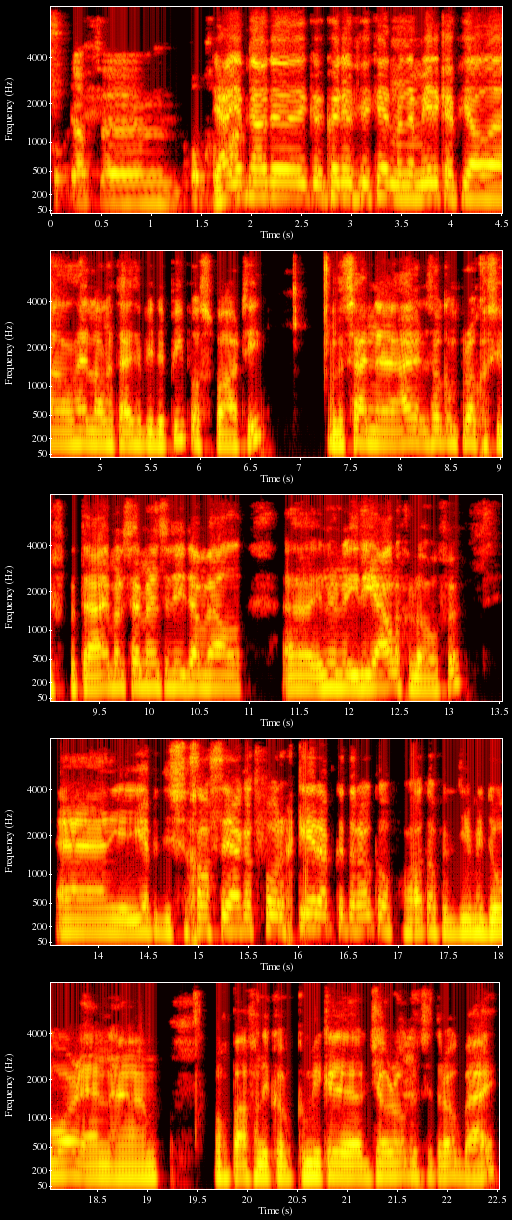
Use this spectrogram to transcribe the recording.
hoe dat ehm opgepakt Ja, je hebt nou de, ik, weet niet of je het kent, maar in Amerika heb je al, eh, een hele lange tijd heb je de People's Party. Dat, zijn, eh, dat is ook een progressieve partij, maar dat zijn mensen die dan wel eh, in hun idealen geloven. En je, je hebt die gasten, ja, ik had vorige keer heb ik het er ook over gehad, over Jimmy Dore en ehm, nog een paar van die komieken, eh, Joe Rogan zit er ook bij.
